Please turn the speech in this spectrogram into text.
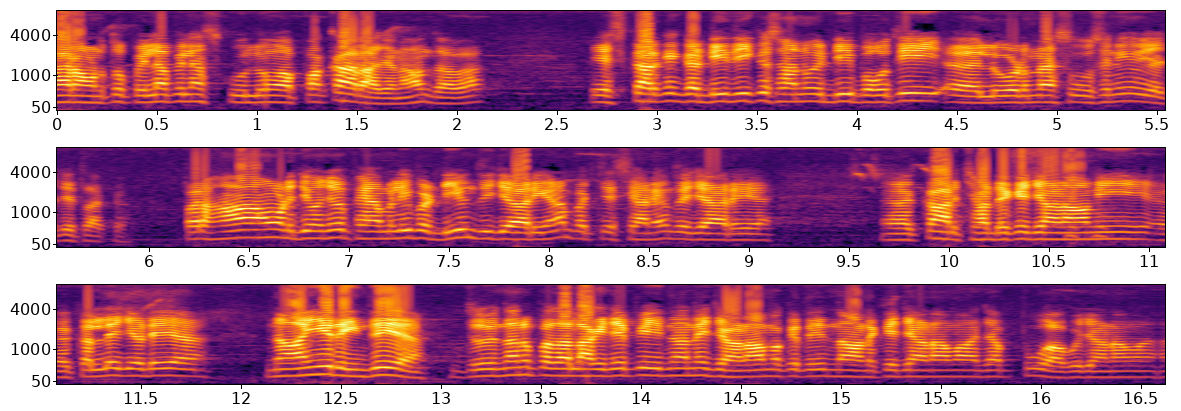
ਘਰ ਆਉਣ ਤੋਂ ਪਹਿਲਾਂ ਪਹਿਲਾਂ ਸਕੂਲੋਂ ਆਪਾਂ ਘਰ ਆ ਜਾਣਾ ਹੁੰਦਾ ਵਾ। ਇਸ ਕਰਕੇ ਗੱਡੀ ਦੀ ਕਿ ਸਾਨੂੰ ਏਡੀ ਬਹੁਤੀ ਅ, ਲੋੜ ਮਹਿਸੂਸ ਨਹੀਂ ਹੋਈ ਅਜੇ ਤੱਕ। ਪਰ ਹਾਂ ਹੁਣ ਜਿਉਂ-ਜਿਉਂ ਫੈਮਿਲੀ ਵੱਡੀ ਹੁੰਦੀ ਜਾ ਰਹੀ ਹੈ ਨਾ ਬੱਚੇ ਸਿਆਣੇ ਹੁੰਦੇ ਜਾ ਰਹੇ ਆ। ਘਰ ਛੱਡ ਕੇ ਜਾਣਾ ਵੀ ਇਕੱਲੇ ਜਿਹੜੇ ਆ ਨਾ ਹੀ ਰਹਿੰਦੇ ਆ। ਜਦੋਂ ਇਹਨਾਂ ਨੂੰ ਪਤਾ ਲੱਗ ਜੇ ਵੀ ਇਹਨਾਂ ਨੇ ਜਾਣਾ ਵਾ ਕਿਤੇ ਨਾਨਕੇ ਜਾਣਾ ਵਾ ਜਾਂ ਭੂਆ ਕੋ ਜਾਣਾ ਵਾ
